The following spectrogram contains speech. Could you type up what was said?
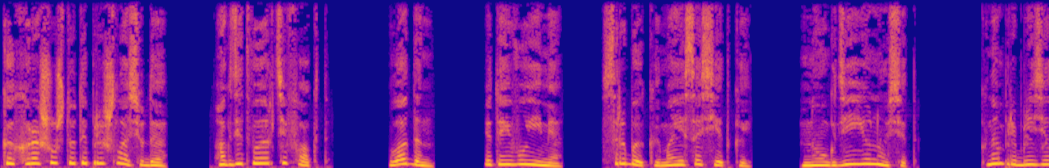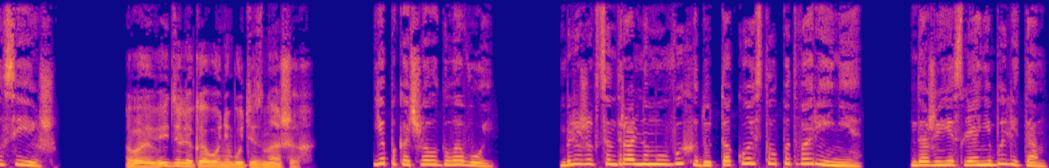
«Как хорошо, что ты пришла сюда! А где твой артефакт?» «Ладан? Это его имя. С Ребеккой, моей соседкой. Но где ее носит?» К нам приблизился Эш. «Вы видели кого-нибудь из наших?» Я покачала головой. Ближе к центральному выходу такое столпотворение. Даже если они были там,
